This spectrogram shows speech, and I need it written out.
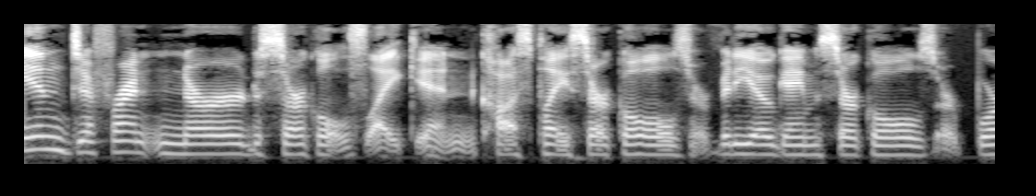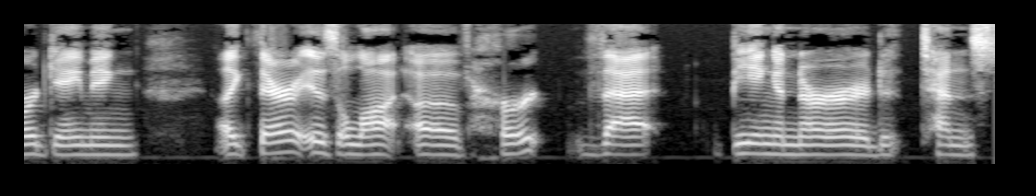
in different nerd circles, like in cosplay circles or video game circles or board gaming. Like there is a lot of hurt that being a nerd tends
